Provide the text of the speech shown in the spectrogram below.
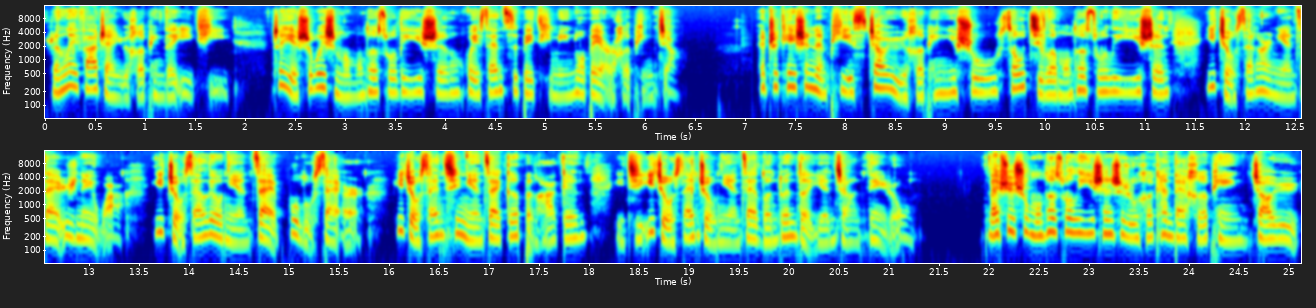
人类发展与和平的议题。这也是为什么蒙特梭利医生会三次被提名诺贝尔和平奖。《Education and Peace》教育与和平一书搜集了蒙特梭利医生一九三二年在日内瓦、一九三六年在布鲁塞尔、一九三七年在哥本哈根以及一九三九年在伦敦的演讲内容，来叙述蒙特梭利医生是如何看待和平教育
